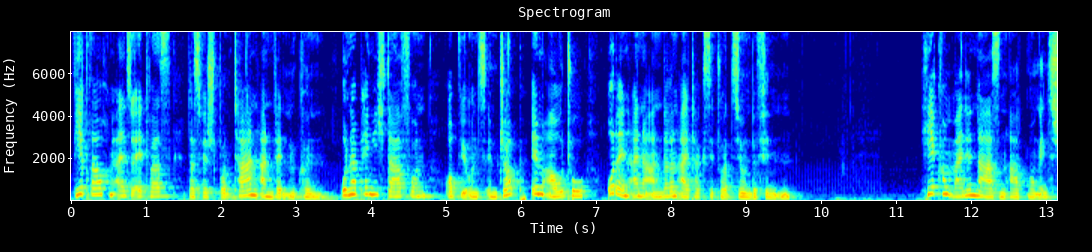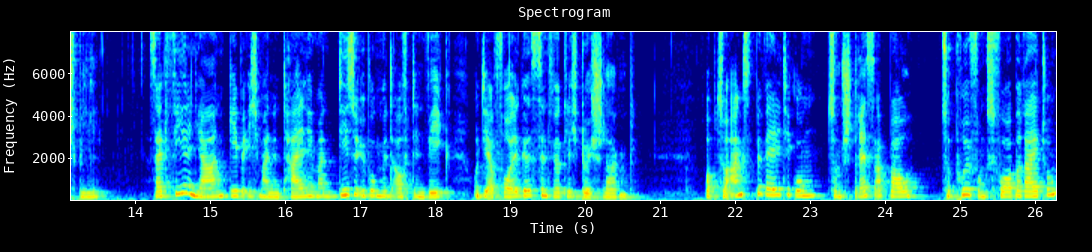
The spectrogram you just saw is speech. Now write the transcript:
Wir brauchen also etwas, das wir spontan anwenden können, unabhängig davon, ob wir uns im Job, im Auto oder in einer anderen Alltagssituation befinden. Hier kommt meine Nasenatmung ins Spiel. Seit vielen Jahren gebe ich meinen Teilnehmern diese Übung mit auf den Weg und die Erfolge sind wirklich durchschlagend. Ob zur Angstbewältigung, zum Stressabbau, zur Prüfungsvorbereitung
